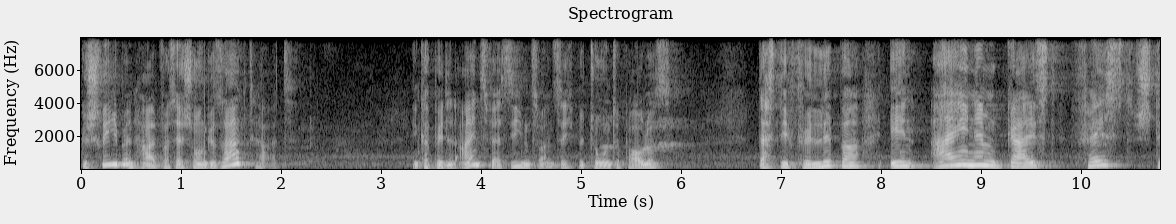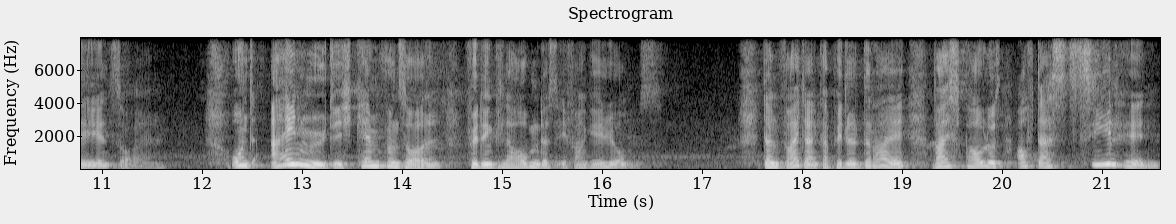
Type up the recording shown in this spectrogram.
geschrieben hat, was er schon gesagt hat. In Kapitel 1, Vers 27 betonte Paulus, dass die Philipper in einem Geist feststehen sollen und einmütig kämpfen sollen für den Glauben des Evangeliums. Dann weiter in Kapitel 3 weist Paulus auf das Ziel hin.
